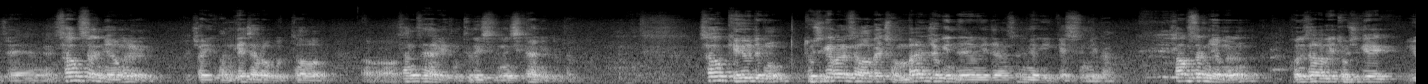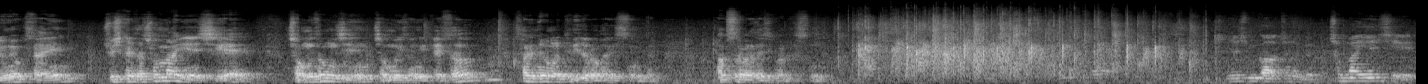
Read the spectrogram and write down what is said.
이제 사업 설명을 저희 관계자로부터 어, 상세하게 좀 들을 수 있는 시간입니다. 사업 계획 등 도시개발 사업의 전반적인 내용에 대한 설명이 있겠습니다. 사업 설명은 본사업의 도시계획 용역사인 주식회사 천마이엔씨의 정성진 전무이사님께서 설명을 드리도록 하겠습니다. 박수로 맞으시기 바랍니다. 안녕하십니까. 저는 그 천마이엔시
